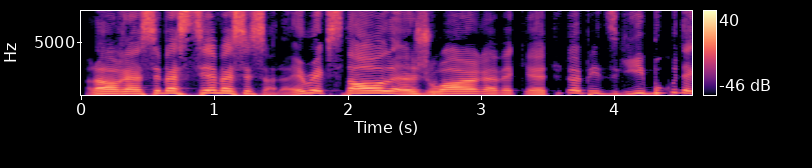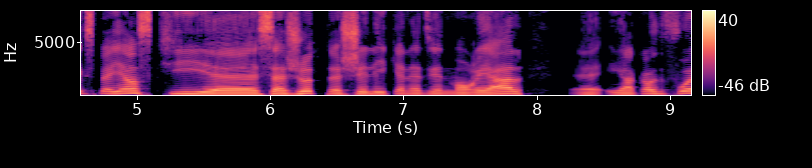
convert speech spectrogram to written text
Alors, euh, Sébastien, ben, c'est ça. Là. Eric Stahl, euh, joueur avec euh, tout un pedigree, beaucoup d'expérience qui euh, s'ajoute chez les Canadiens de Montréal. Et encore une fois,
